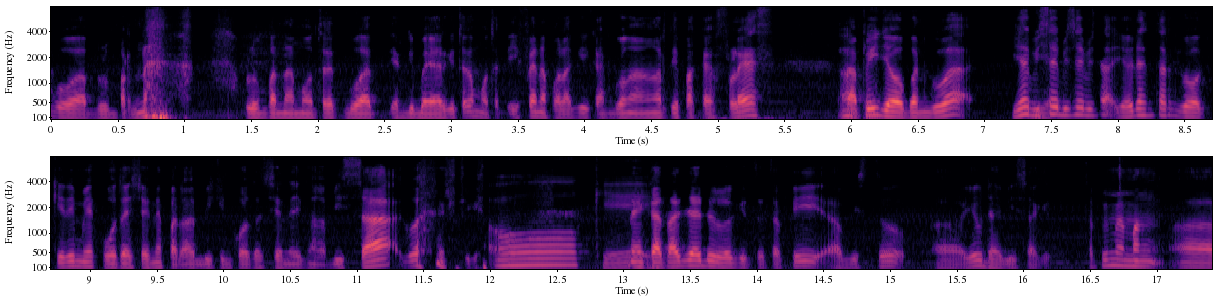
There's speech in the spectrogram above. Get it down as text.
gua belum pernah belum pernah motret buat yang dibayar gitu kan motret event apalagi kan, gua nggak ngerti pakai flash. Tapi Oke. jawaban gua, ya bisa Iya. bisa bisa. Ya udah ntar gua kirim ya quotationnya padahal bikin quotation aja nggak bisa, gua gitu. Oke. nekat aja dulu gitu tapi abis itu eh, ya udah bisa gitu tapi memang eh,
